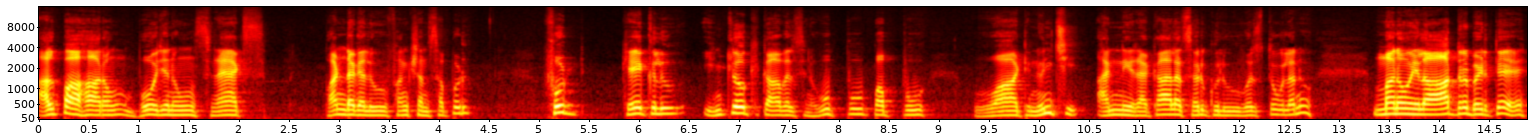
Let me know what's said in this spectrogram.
అల్పాహారం భోజనం స్నాక్స్ పండగలు ఫంక్షన్స్ అప్పుడు ఫుడ్ కేకులు ఇంట్లోకి కావలసిన ఉప్పు పప్పు వాటి నుంచి అన్ని రకాల సరుకులు వస్తువులను మనం ఇలా ఆర్డర్ పెడితే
